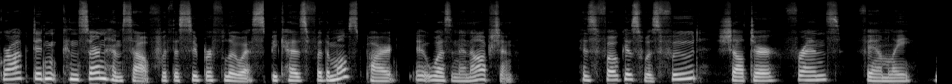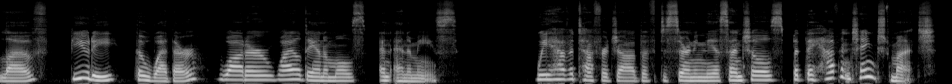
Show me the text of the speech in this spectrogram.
Grok didn't concern himself with the superfluous because, for the most part, it wasn't an option. His focus was food, shelter, friends, family, love, beauty, the weather, water, wild animals, and enemies. We have a tougher job of discerning the essentials, but they haven't changed much.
